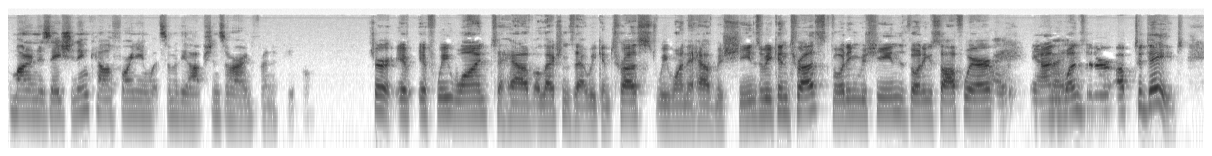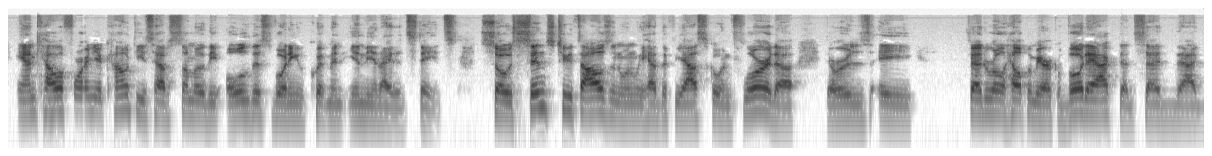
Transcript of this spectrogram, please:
modernization in California and what some of the options are in front of people. Sure. If, if we want to have elections that we can trust, we want to have machines we can trust, voting machines, voting software, right, and right. ones that are up to date. And mm-hmm. California counties have some of the oldest voting equipment in the United States. So since 2000, when we had the fiasco in Florida, there was a federal Help America Vote Act that said that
